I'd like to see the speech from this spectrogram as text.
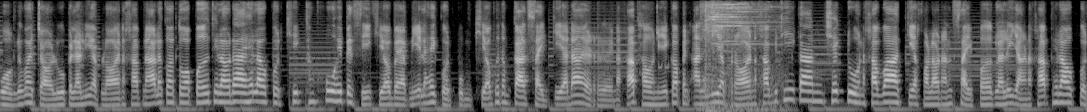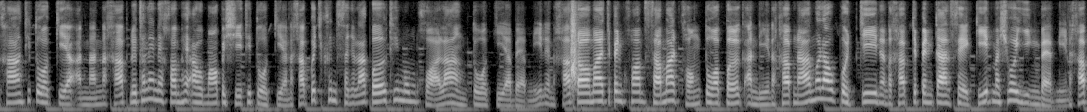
บวกหรือว่าจาะรูไปแล้วเรียบร้อยนะครับนะแล้วก็ตัวเปิร์กที่เราได้ให้เรากดคลิกทั้งคู่ให้เป็นสีเขียวแบบนี้และให้กดปุ่มเขียวเพื่อทำการใส่เกียร์ได้เลยนะครับเท่านี้ก็เป็นอันเรียบร้อยนะครับวิธีการเช็คดูนะครับว่าเกียร์ของเรานั้นใส่เปิร์กแล้วหรือยังนะครับให้เรากดค้างที่ตัวเกียร์อันนั้นนะครับหรือถ้าเล่นในคอมให้เอาเมาส์ไปชี้ที่ตัวเกียร์นะครับก็จะขึ้นสัญลักษณ์เปิร์กที่มุมขวาล่างตัวเกียร์แบบนี้เลยนะครับต่อมาจะเป็นความสามารถของตัวเปิร์กอันนี้นะครับนะเมื่อเรากด G นะครับจะเป็นการเสกกีดมาช่วยยิงแบบนี้นะครับ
